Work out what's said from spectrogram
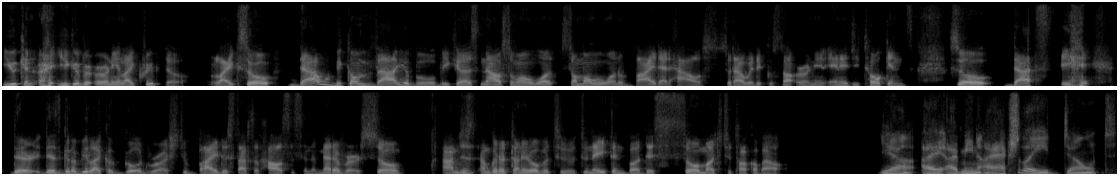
you can you could be earning like crypto like so that would become valuable because now someone want someone will want to buy that house so that way they could start earning energy tokens. So that's a, eh, there there's going to be like a gold rush to buy those types of houses in the metaverse. So i'm just i'm going to turn it over to to nathan but there's so much to talk about. Yeah i i mean i actually don't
